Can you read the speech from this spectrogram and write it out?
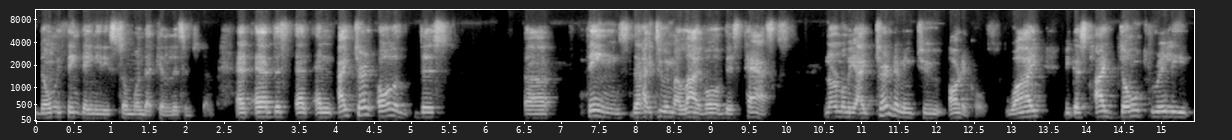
the only thing they need is someone that can listen to them. And and this and, and i turn all of this uh, things that i do in my life all of these tasks normally i turn them into articles. Why? Because i don't really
